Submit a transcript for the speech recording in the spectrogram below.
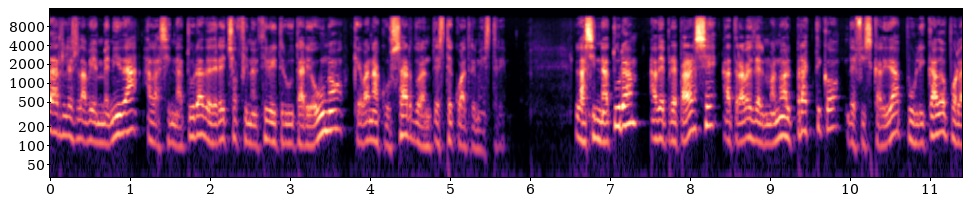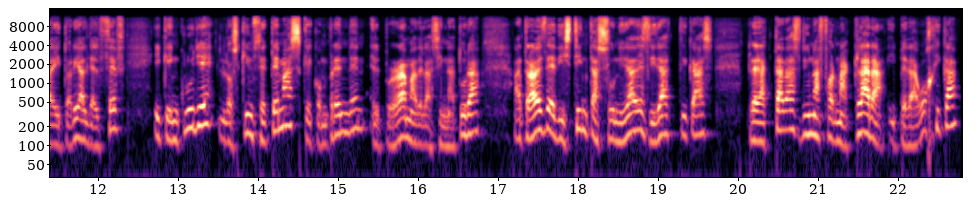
darles la bienvenida a la asignatura de Derecho Financiero y Tributario 1 que van a cursar durante este cuatrimestre. La asignatura ha de prepararse a través del Manual Práctico de Fiscalidad publicado por la editorial del CEF y que incluye los 15 temas que comprenden el programa de la asignatura a través de distintas unidades didácticas redactadas de una forma clara y pedagógica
